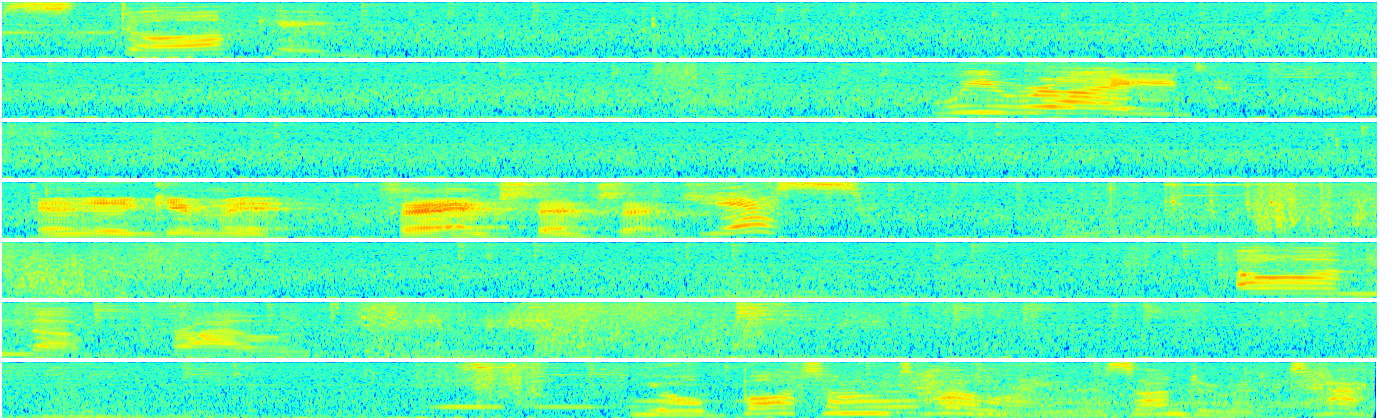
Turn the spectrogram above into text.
Stalking. We ride. Can you give me... Thanks, thanks, thanks. Yes. On the. Your bottom tower is under attack.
